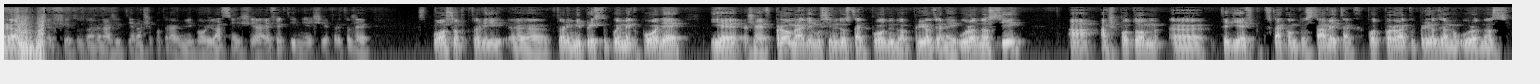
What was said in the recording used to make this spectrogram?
relatívne lepšie. To znamená, že tie naše potraviny by boli lacnejšie a efektívnejšie, pretože spôsob, ktorý, e, ktorý my pristupujeme k pôde, je, že v prvom rade musíme dostať pôdu do prirodzenej úrodnosti a až potom, e, keď je v takomto stave, tak podporovať tú prirodzenú úrodnosť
